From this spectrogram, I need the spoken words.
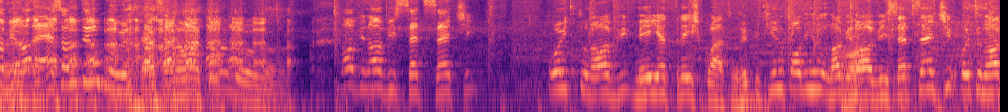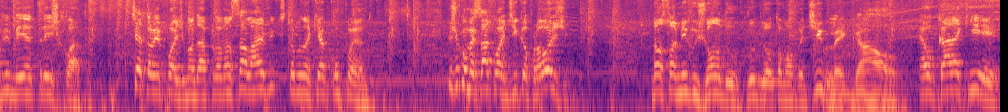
99, essa não tem no Google. essa não é toda Google. 9977 89634. Repetindo, Paulinho, 9977 89634. Você também pode mandar pela nossa live, que estamos aqui acompanhando. Deixa eu começar com a dica pra hoje. Nosso amigo João do Clube do Automóvel Antigo Legal. é um cara que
